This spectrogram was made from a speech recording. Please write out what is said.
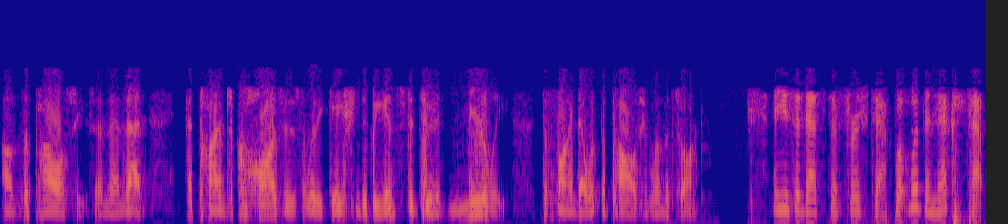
of the policies. And then that at times causes litigation to be instituted merely to find out what the policy limits are. And you said that's the first step. What would the next step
